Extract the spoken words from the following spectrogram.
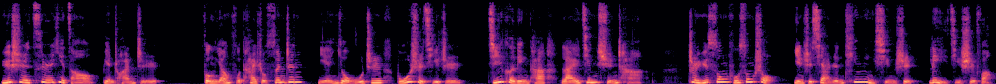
于是次日一早，便传旨：凤阳府太守孙真年幼无知，不是其职，即刻令他来京巡查。至于松福、松寿，因是下人听命行事，立即释放。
